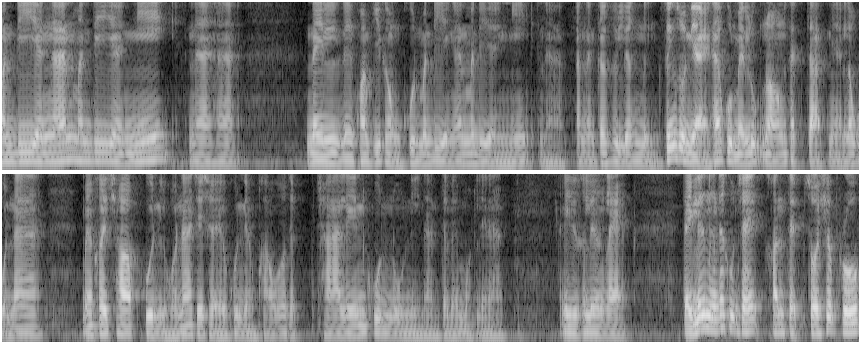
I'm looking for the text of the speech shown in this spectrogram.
มันดีอย่างนั้นมันดีอย่างนี้นะฮะในในความคิดของคุณมันดีอย่างนั้นมันดีอย่างนี้นะครับอันนั้นก็คือเรื่องหนึ่ง ซึ่งส่วนใหญ่ถ้าคุณเป็นลูกน้องจัดๆเนี่ยแล้วหัวหน้าไม่ค่อยชอบคุณหรือหัวหน้าเฉยๆกับคุณเนี่ยเขาก็จะ challenge คุณนู่นนี่นั่นแต่ไปหมดเลยนะครับ อันนี้คือเรื่องแรก แต่เรื่องหนึ่งถ้าคุณใช้ concept social proof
